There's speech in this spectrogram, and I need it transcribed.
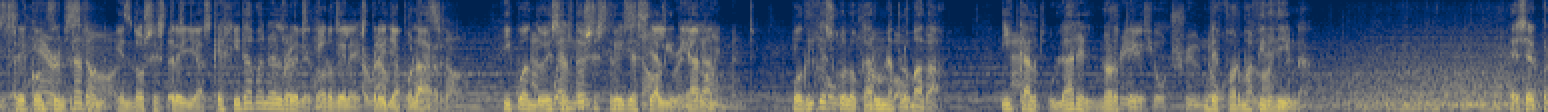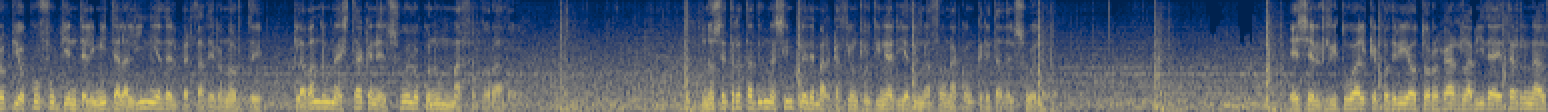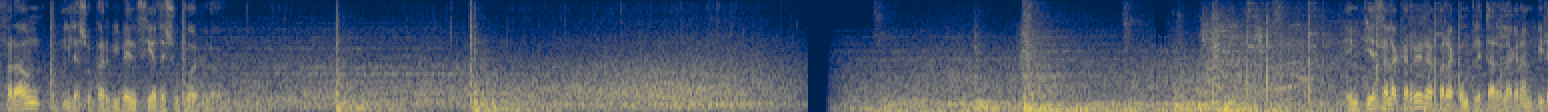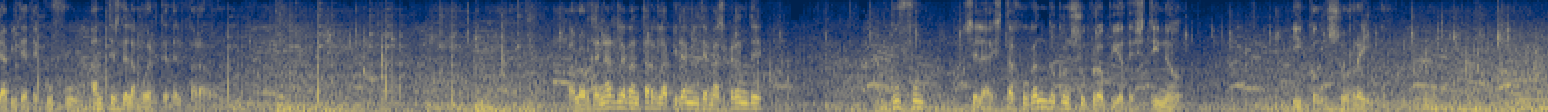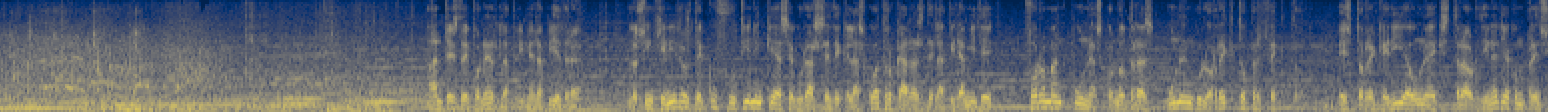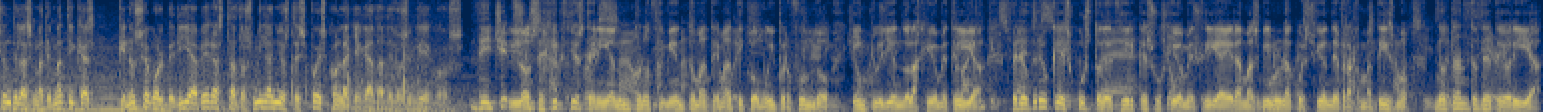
Se concentraron en dos estrellas que giraban alrededor de la estrella polar, y cuando esas dos estrellas se alinearan, podías colocar una plomada y calcular el norte de forma fidedigna. Es el propio Khufu quien delimita la línea del verdadero norte, clavando una estaca en el suelo con un mazo dorado. No se trata de una simple demarcación rutinaria de una zona concreta del suelo. Es el ritual que podría otorgar la vida eterna al faraón y la supervivencia de su pueblo. Empieza la carrera para completar la gran pirámide de Khufu antes de la muerte del faraón. Al ordenar levantar la pirámide más grande, Khufu se la está jugando con su propio destino y con su reino. Antes de poner la primera piedra, los ingenieros de Khufu tienen que asegurarse de que las cuatro caras de la pirámide forman unas con otras un ángulo recto perfecto. Esto requería una extraordinaria comprensión de las matemáticas que no se volvería a ver hasta 2000 años después con la llegada de los griegos. Los egipcios tenían un conocimiento matemático muy profundo, incluyendo la geometría, pero creo que es justo decir que su geometría era más bien una cuestión de pragmatismo, no tanto de teoría.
